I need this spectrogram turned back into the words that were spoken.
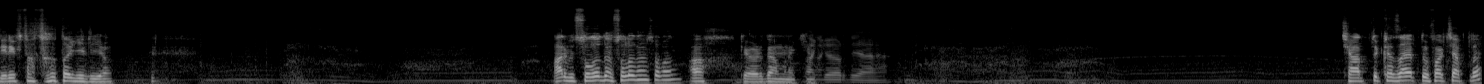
Drift ata ata geliyor. Harbi sola dön sola dön sola dön. Ah gördü amına koyayım. gördü ya. Çarptı kaza yaptı ufak çaplı.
